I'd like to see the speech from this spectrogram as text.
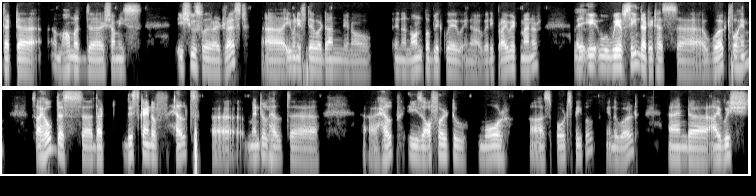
that uh, muhammad uh, shami's issues were addressed uh, even if they were done you know in a non-public way in a very private manner. Mhm. it, we have seen that it has uh, worked for him. So i hope this uh, that this kind of health uh, mental health uh, uh, help is offered to more uh, sports people in the world and uh, i wish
